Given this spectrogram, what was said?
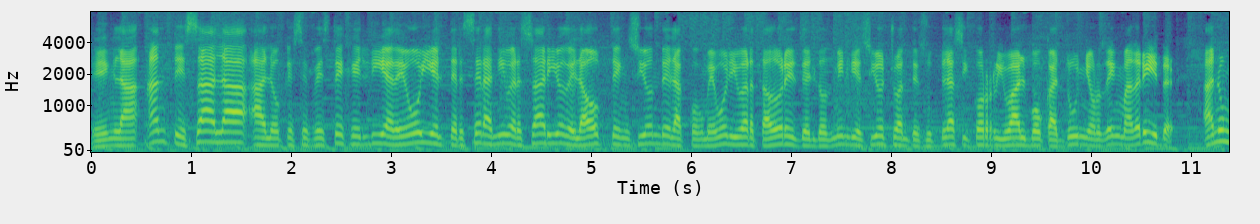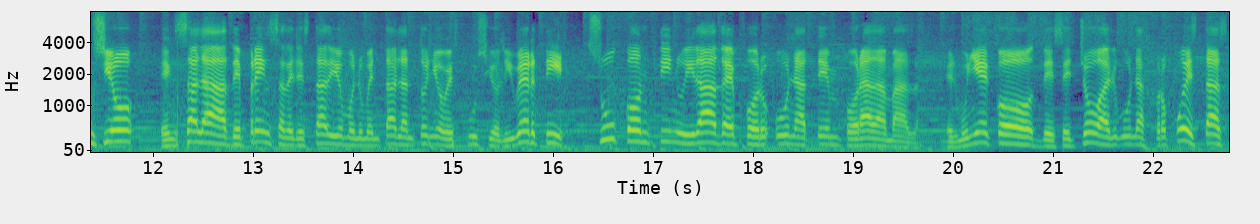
en la antesala a lo que se festeje el día de hoy, el tercer aniversario de la obtención de la Conmebol Libertadores del 2018 ante su clásico rival Boca Juniors en Madrid, anunció en sala de prensa del Estadio Monumental Antonio Vespucio Liberti su continuidad por una temporada más. El muñeco desechó algunas propuestas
